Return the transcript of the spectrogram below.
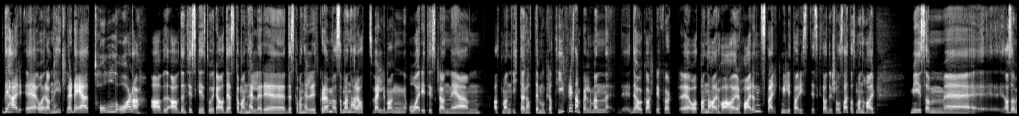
de her eh, årene med Hitler, det er tolv år da, av, av den tyske historien, og det skal, man heller, skal man heller ikke glemme. Altså, man har hatt veldig mange år i Tyskland med mm, at man ikke har hatt demokrati, eksempel, men det har jo ikke alltid ført Og at man har, har, har en sterk militaristisk tradisjon. Sant? Altså, man har mye som eh, Altså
